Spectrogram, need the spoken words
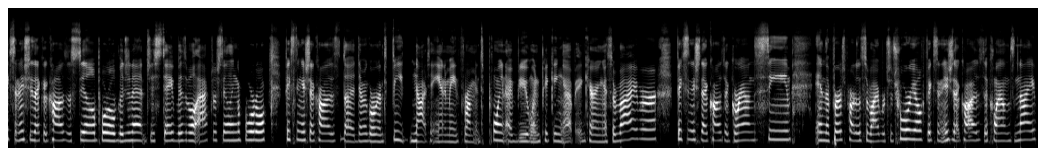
Fix an issue that could cause a steel portal vignette to stay visible after sealing a portal. Fix an issue that caused the Demogorgon's feet not to animate from its point of view when picking up and carrying a survivor. Fix an issue that caused a ground seam in the first part of the survivor tutorial. Fix an issue that caused the clown's knife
